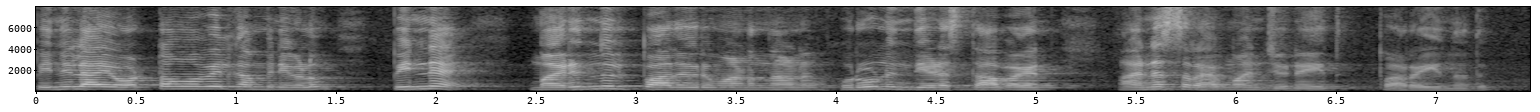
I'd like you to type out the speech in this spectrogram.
പിന്നിലായി ഓട്ടോമൊബൈൽ കമ്പനികളും പിന്നെ മരുന്നുൽപാദകരുമാണെന്നാണ് ഹുറൂൺ ഇന്ത്യയുടെ സ്ഥാപകൻ അനസ് റഹ്മാൻ ജുനൈദ് പറയുന്നത്.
